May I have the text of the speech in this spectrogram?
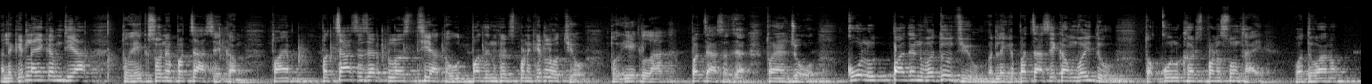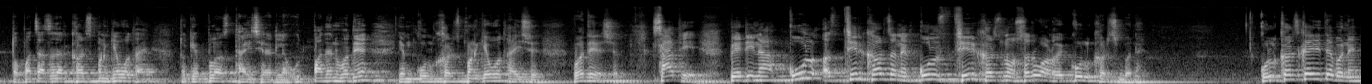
એટલે કેટલા એકમ થયા? તો એકસો ને પચાસ એકમ. તો અહીંયા પચાસ હજાર પ્લસ થયા તો ઉત્પાદન ખર્ચ પણ કેટલો થયો? તો એક લાખ પચાસ હજાર. તો અહીંયા જુઓ, કુલ ઉત્પાદન વધુ થયું, એટલે કે પચાસ એકમ વધ્યું, તો કુલ ખર્ચ પણ શું થાય? વધવાનો. તો પચાસ હજાર ખર્ચ પણ કેવો થાય? તો કે પ્લસ થાય છે, એટલે ઉત્પાદન વધે, એમ કુલ ખર્ચ પણ કેવો થાય છે? વધે છે. સાથે પેઢીના કુલ અસ્થિર ખર્ચ અને કુલ સ્થિર ખર્ચનો સરવાળો એ કુલ ખર્ચ બને. કુલ ખર્ચ કઈ રીતે બને?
